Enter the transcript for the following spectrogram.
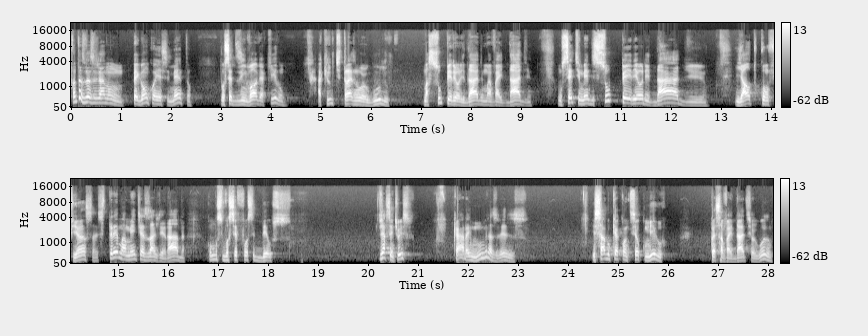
Quantas vezes já não pegou um conhecimento, você desenvolve aquilo, aquilo te traz um orgulho, uma superioridade, uma vaidade, um sentimento de superioridade e autoconfiança extremamente exagerada, como se você fosse Deus. Já sentiu isso? Cara, inúmeras vezes. E sabe o que aconteceu comigo com essa vaidade, esse orgulho?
